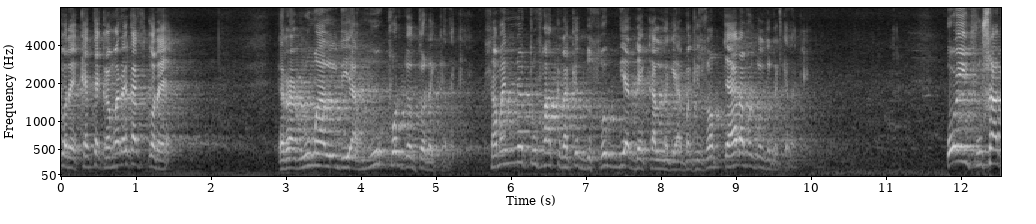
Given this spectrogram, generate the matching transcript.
করে, খেতে কামারে কাজ করে, এরা রুমাল দিয়া মুখ পর্যন্ত রেখে রাখে সামান্য একটু ফাঁক রাখে, দু চোখ দিয়া দেখার লাগে, আর বাকি সব চেহারা পর্যন্ত রেখে রাখে। ওই পোশাক,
